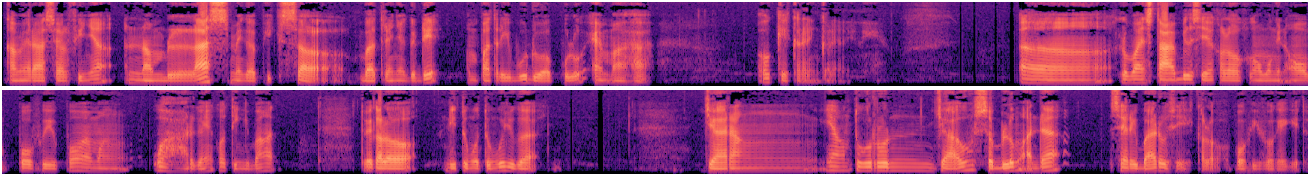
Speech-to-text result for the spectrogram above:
Kamera selfie-nya 16 megapiksel, baterainya gede 4020 mAh. Oke, keren-keren. Uh, lumayan stabil sih ya kalau ngomongin Oppo, Vivo memang wah harganya kok tinggi banget. Tapi kalau ditunggu-tunggu juga jarang yang turun jauh sebelum ada seri baru sih kalau Oppo Vivo kayak gitu.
